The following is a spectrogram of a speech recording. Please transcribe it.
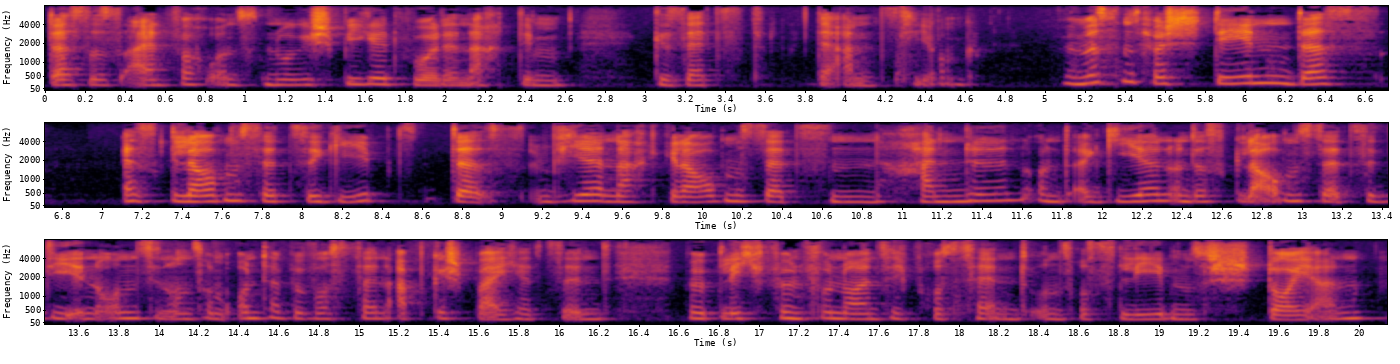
dass es einfach uns nur gespiegelt wurde nach dem Gesetz der Anziehung. Wir müssen verstehen, dass es Glaubenssätze gibt, dass wir nach Glaubenssätzen handeln und agieren und dass Glaubenssätze, die in uns, in unserem Unterbewusstsein abgespeichert sind, wirklich 95 Prozent unseres Lebens steuern.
